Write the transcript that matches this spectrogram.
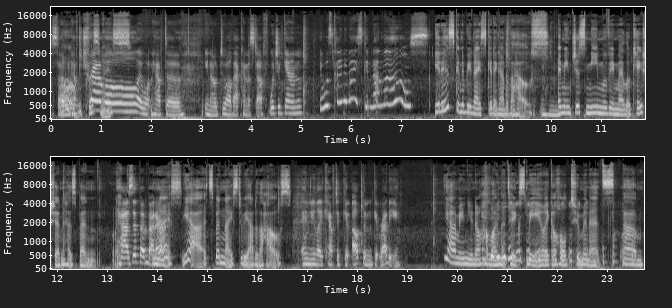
so I won't Oh, have to travel. nice. I won't have to, you know, do all that kind of stuff. Which again, it was kind of nice getting out of the house. It is going to be nice getting out of the house. Mm-hmm. I mean, just me moving my location has been Has it been better? nice. Yeah, it's been nice to be out of the house. And you like have to get up and get ready. Yeah, I mean, you know how long that takes me, like a whole two minutes. Um,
